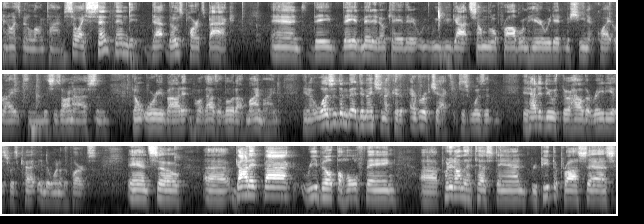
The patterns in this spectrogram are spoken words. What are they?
I know it's been a long time. So I sent them the, that those parts back, and they they admitted, okay, we, we got some little problem here. We didn't machine it quite right, and this is on us. And don't worry about it. And, Well, that was a load off my mind. You know, it wasn't a dimension I could have ever have checked. It just wasn't. It had to do with the, how the radius was cut into one of the parts, and so uh, got it back, rebuilt the whole thing, uh, put it on the test stand, repeat the process,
